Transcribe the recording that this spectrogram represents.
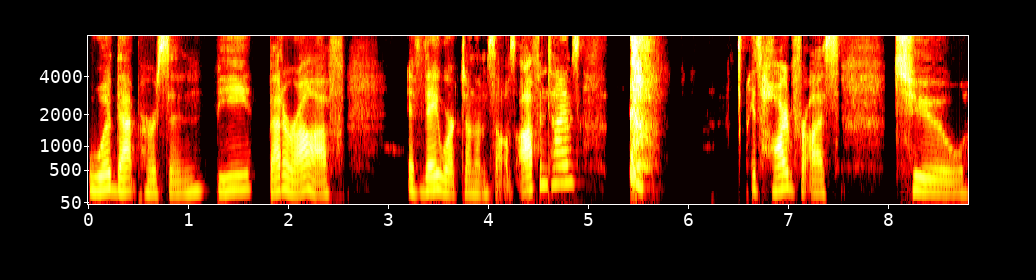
would that person be better off if they worked on themselves? Oftentimes, it's hard for us to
